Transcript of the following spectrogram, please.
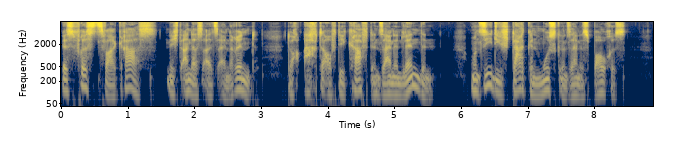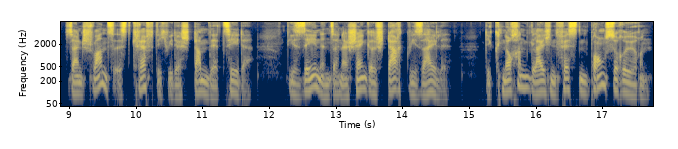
Es frisst zwar Gras, nicht anders als ein Rind, doch achte auf die Kraft in seinen Lenden und sieh die starken Muskeln seines Bauches. Sein Schwanz ist kräftig wie der Stamm der Zeder, die Sehnen seiner Schenkel stark wie Seile, die Knochen gleichen festen Bronzeröhren,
